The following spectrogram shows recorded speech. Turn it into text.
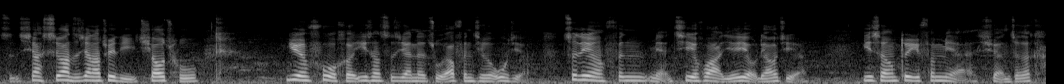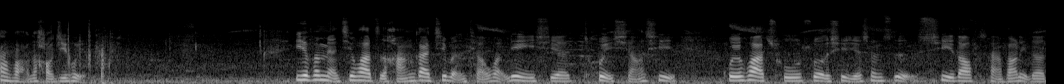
只降失望值降到最低，消除孕妇和医生之间的主要分歧和误解。制定分娩计划也有了解医生对于分娩选择的看法的好机会。一些分娩计划只涵盖基本的条款，另一些会详细规划出所有的细节，甚至细到产房里的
